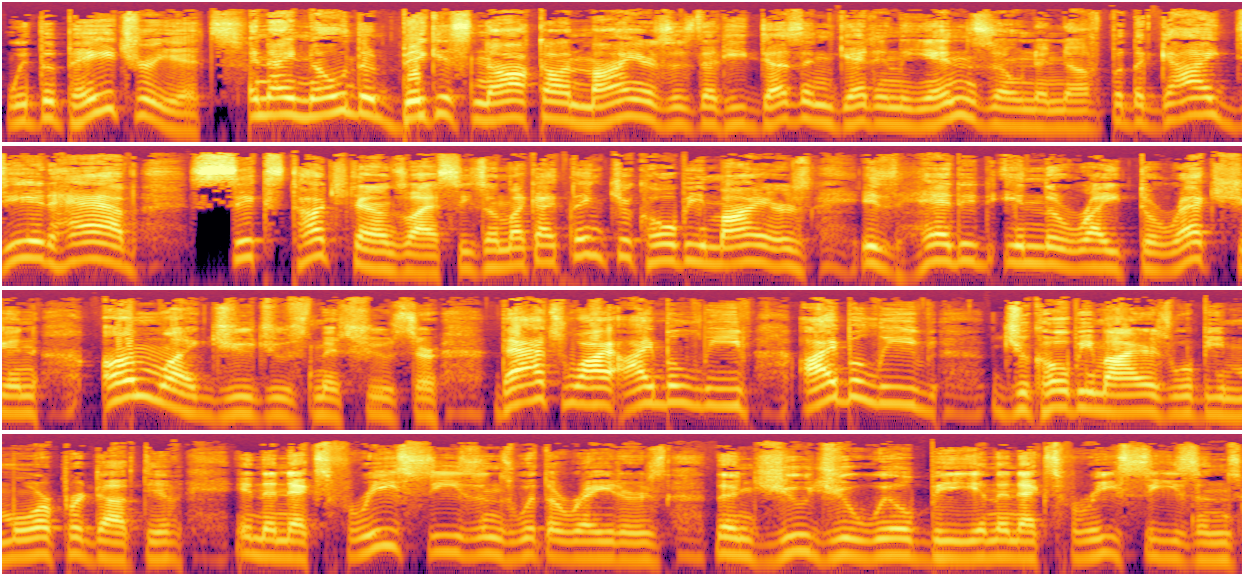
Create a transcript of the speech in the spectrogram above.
with the Patriots. And I know the biggest knock on Meyers is that he doesn't get in the end zone enough, but the guy did have six touchdowns last season. Like, I think Jakobi Meyers is headed in the right direction, unlike Juju Smith Schuster. That's why I believe, I believe Jakobi Meyers will be more productive in the next three seasons with the Raiders than Juju will be in the next three seasons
